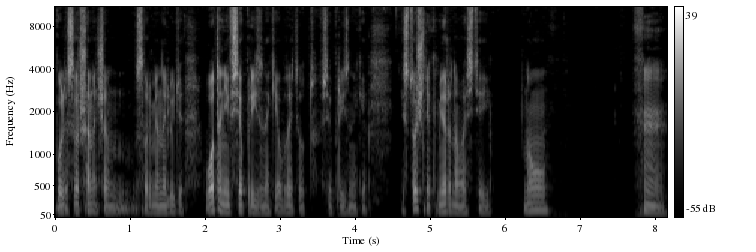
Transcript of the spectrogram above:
более совершенна, чем современные люди. Вот они все признаки, вот эти вот все признаки. Источник мира новостей. Ну, хм,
